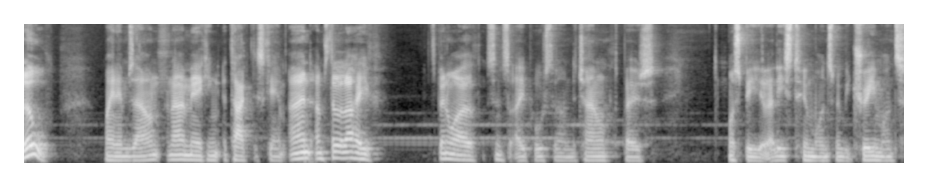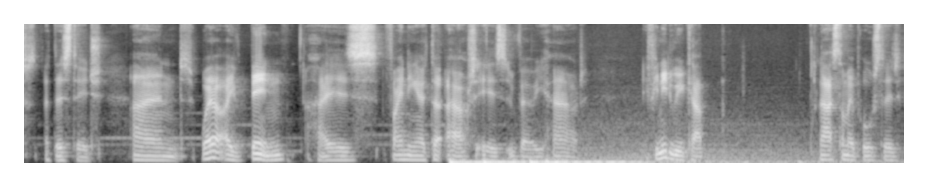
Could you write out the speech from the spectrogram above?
Hello, my name's Alan and I'm making a tactics game and I'm still alive. It's been a while since I posted on the channel, about must be at least two months, maybe three months at this stage. And where I've been is finding out that art is very hard. If you need a recap, last time I posted,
